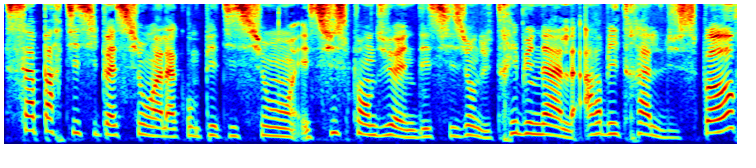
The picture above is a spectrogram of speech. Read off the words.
Sa participation à la compétition est suspendue à une décision du tribunal arbitral du sport.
